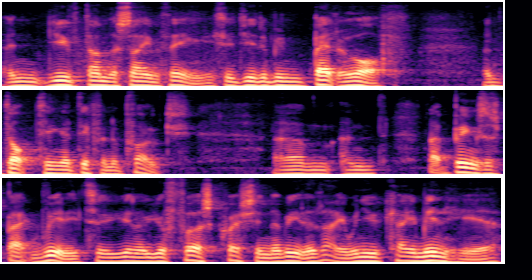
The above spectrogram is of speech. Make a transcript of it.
and you've done the same thing. He said, you'd have been better off adopting a different approach. Um, and that brings us back really to, you know, your first question to me today. When you came in here,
